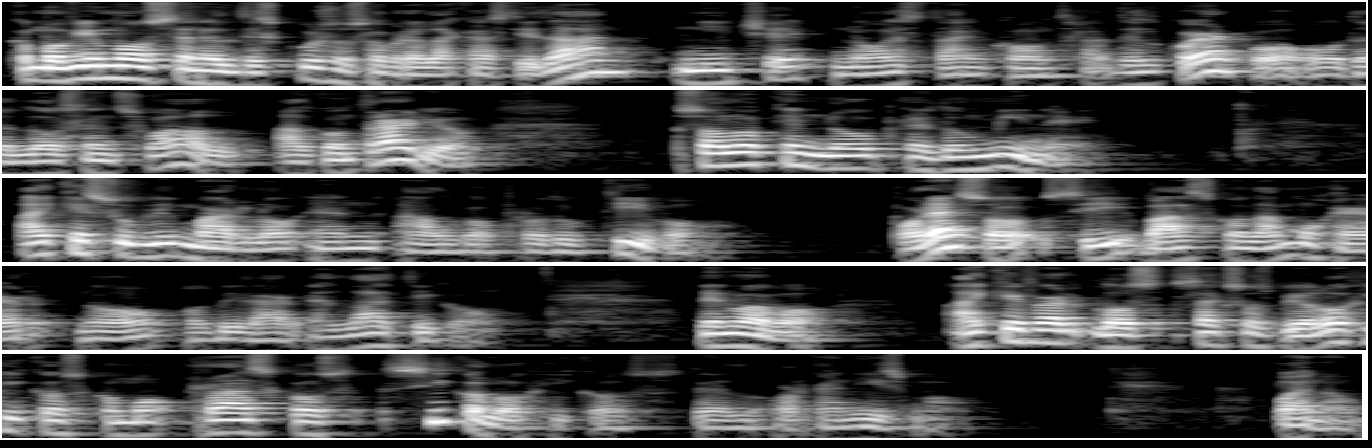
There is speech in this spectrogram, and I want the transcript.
Como vimos en el discurso sobre la castidad, Nietzsche no está en contra del cuerpo o de lo sensual, al contrario, solo que no predomine. Hay que sublimarlo en algo productivo. Por eso, si vas con la mujer, no olvidar el látigo. De nuevo, hay que ver los sexos biológicos como rasgos psicológicos del organismo. Bueno,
